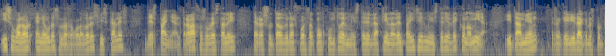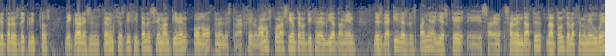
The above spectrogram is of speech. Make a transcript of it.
y su valor en euros a los reguladores fiscales de España. El trabajo sobre esta ley es resultado de un esfuerzo conjunto del Ministerio de Hacienda del país y el Ministerio de Economía, y también requerirá que los propietarios de criptos declaren si sus digitales se mantienen o no en el extranjero. Vamos con la siguiente noticia del día también desde aquí, desde España, y es que eh, salen, datos de la CNMV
